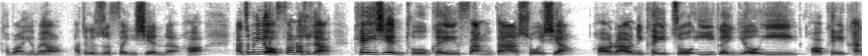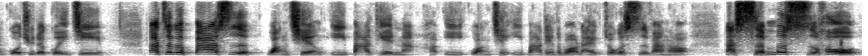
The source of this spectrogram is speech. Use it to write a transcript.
好不好？有没有？它这个是分线的哈。那这边有放大缩小，K 线图可以放大缩小，好，然后你可以左移跟右移，好，可以看过去的轨迹。那这个八是往前移八天呐，好，移往前移八天，好不好？来做个示范哈。那什么时候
